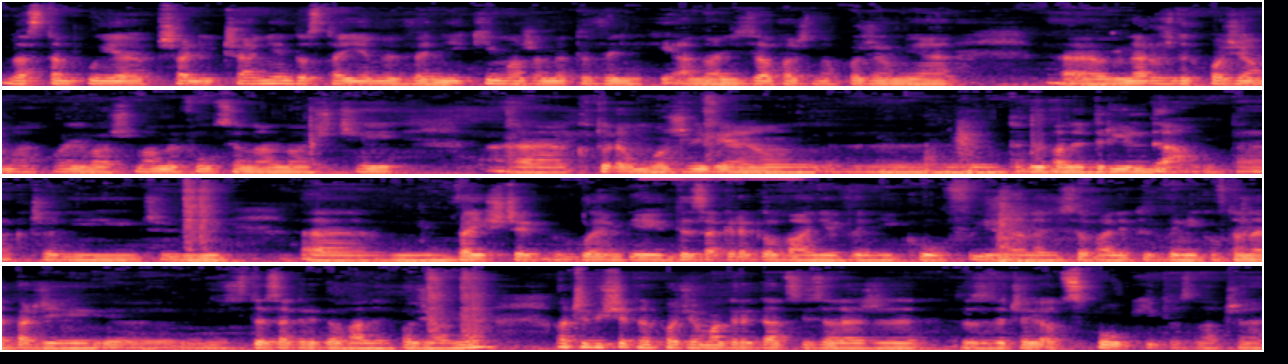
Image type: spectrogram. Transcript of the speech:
następuje przeliczenie, dostajemy wyniki, możemy te wyniki analizować na poziomie, e, na różnych poziomach, ponieważ mamy funkcjonalności, które umożliwiają e, tak zwany drill down, tak? czyli, czyli wejście głębiej, dezagregowanie wyników i analizowanie tych wyników na najbardziej zdezagregowanym poziomie. Oczywiście ten poziom agregacji zależy zazwyczaj od spółki, to znaczy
